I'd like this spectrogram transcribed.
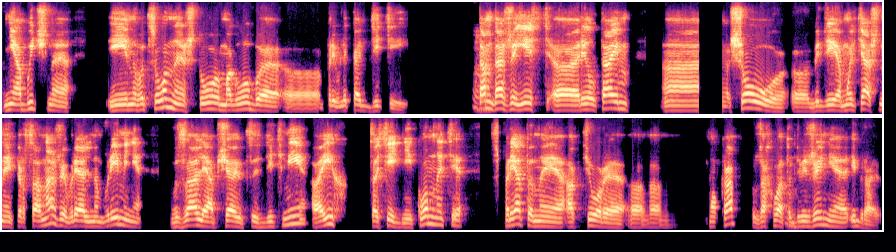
необычное и инновационное, что могло бы привлекать детей. Там даже есть реал-тайм шоу, где мультяшные персонажи в реальном времени в зале общаются с детьми, а их соседней комнате спрятанные актеры э, э, мокап захвата движения играют.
